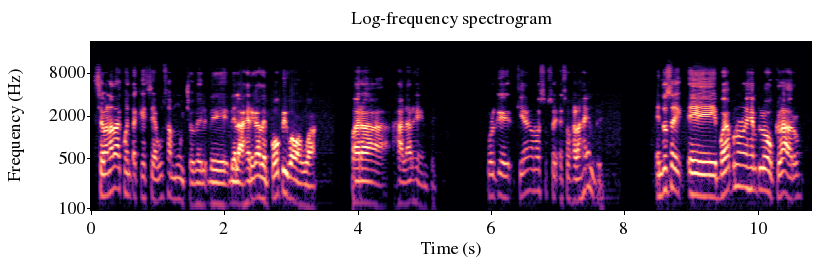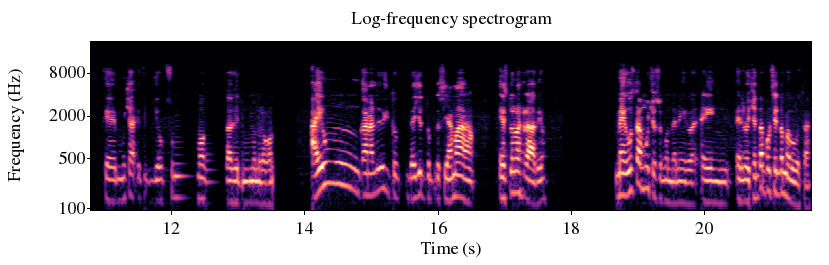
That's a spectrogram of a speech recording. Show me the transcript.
se van a dar cuenta que se abusa mucho de, la jerga de Poppy y Guaguaguá para jalar gente. Porque quieren o no, eso, eso jala gente. Entonces, eh, voy a poner un ejemplo claro, que mucha, yo sumo que todo el mundo lo conoce. Hay un canal de YouTube, de YouTube que se llama Esto no es radio. Me gusta mucho su contenido, en el 80% me gusta.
